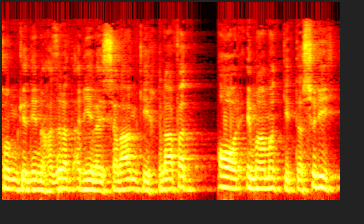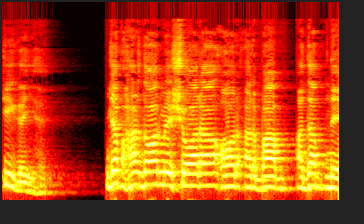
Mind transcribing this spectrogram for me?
خم کے دن حضرت علی علیہ السلام کی خلافت اور امامت کی تصریح کی گئی ہے۔ جب ہر دور میں شعراء اور ارباب ادب نے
